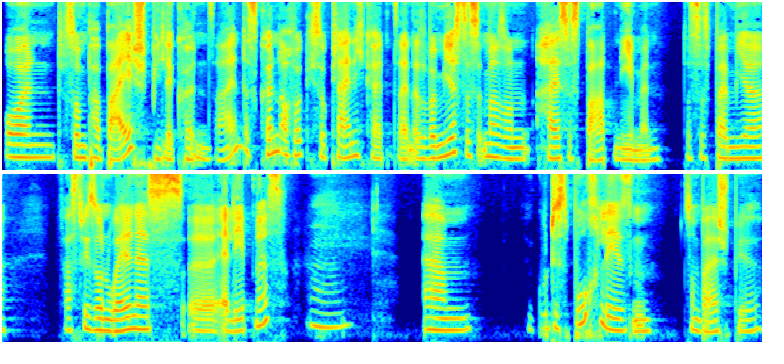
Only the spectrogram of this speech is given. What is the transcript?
Und so ein paar Beispiele können sein. Das können auch wirklich so Kleinigkeiten sein. Also bei mir ist das immer so ein heißes Bad nehmen. Das ist bei mir fast wie so ein Wellness-Erlebnis. Ähm, ein gutes Buch lesen zum Beispiel.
